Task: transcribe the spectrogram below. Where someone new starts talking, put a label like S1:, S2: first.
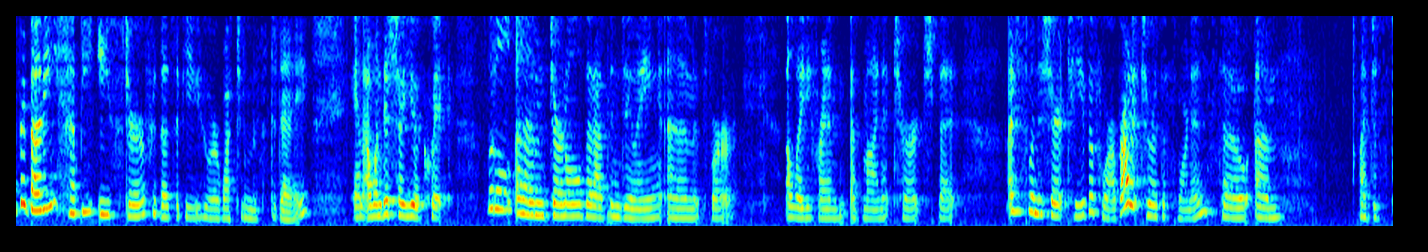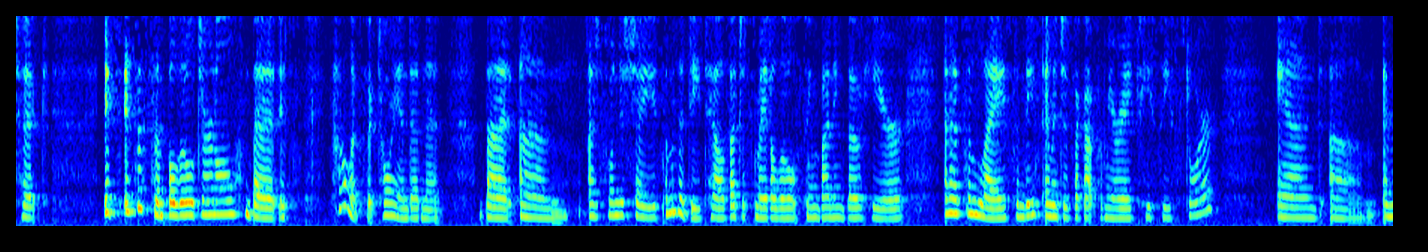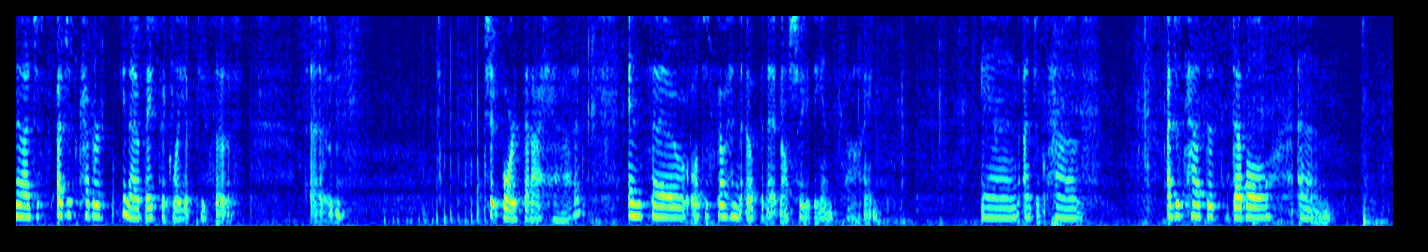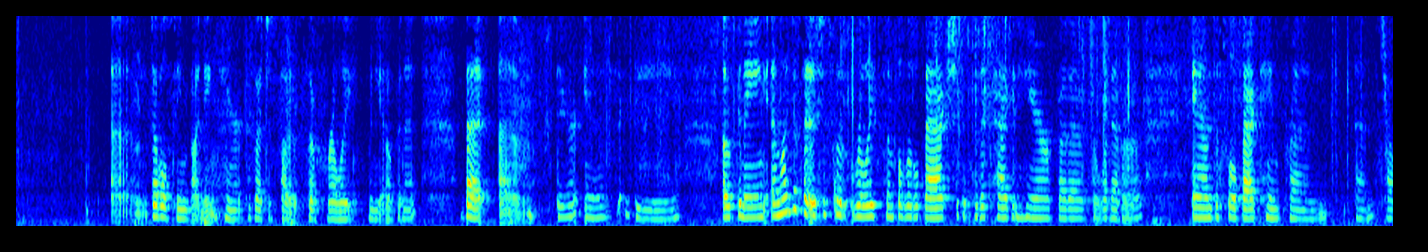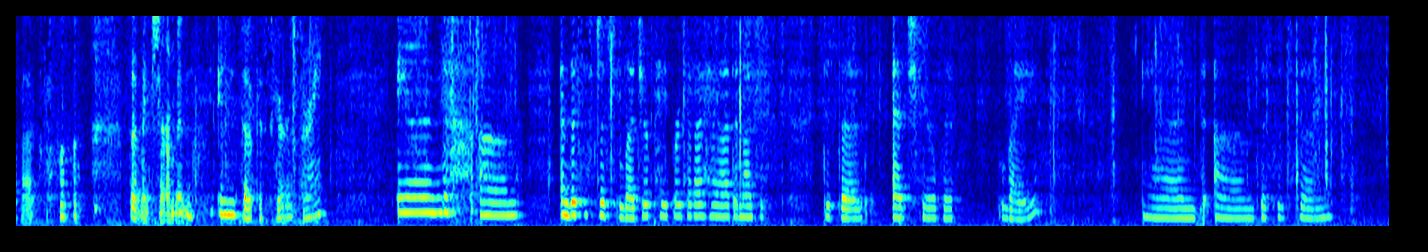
S1: everybody, happy Easter for those of you who are watching this today. And I wanted to show you a quick little um, journal that I've been doing. Um, it's for a lady friend of mine at church, but I just wanted to share it to you before I brought it to her this morning. So um, I just took, it's, it's a simple little journal, but it's kind of looks Victorian, doesn't it? But um, I just wanted to show you some of the details. I just made a little seam binding bow here and had some lace. And these images I got from your ATC store. And um, and then I just I just covered, you know, basically a piece of um, chipboard that I had. And so we'll just go ahead and open it and I'll show you the inside. And I just have I just have this double um, um, double seam binding here because I just thought it was so frilly when you open it. But um, there is the opening. And like I said, it's just a really simple little bag. She could put a tag in here, photos or whatever. And this little bag came from um, Starbucks. so make sure I'm in, in focus here, sorry. And, um, and this is just ledger paper that I had. And I just did the edge here with lace. And um, this is some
